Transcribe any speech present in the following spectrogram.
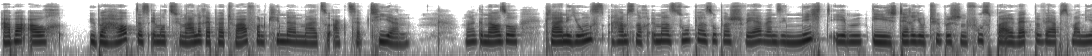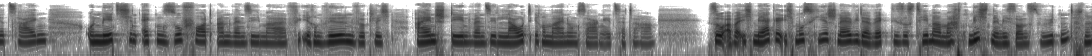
aber auch überhaupt das emotionale Repertoire von Kindern mal zu akzeptieren. Ne, genauso kleine Jungs haben es noch immer super, super schwer, wenn sie nicht eben die stereotypischen Fußball-Wettbewerbsmanier zeigen und Mädchen ecken sofort an, wenn sie mal für ihren Willen wirklich einstehen, wenn sie laut ihre Meinung sagen etc. So, aber ich merke, ich muss hier schnell wieder weg. Dieses Thema macht mich nämlich sonst wütend. Ne?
